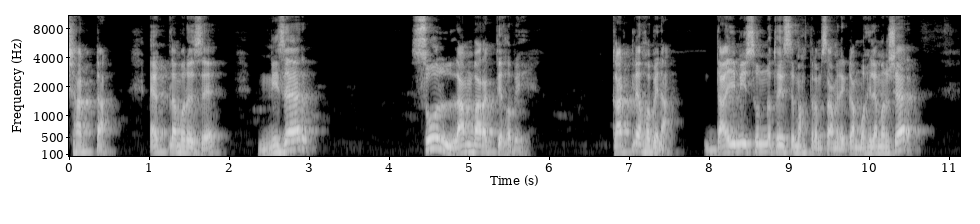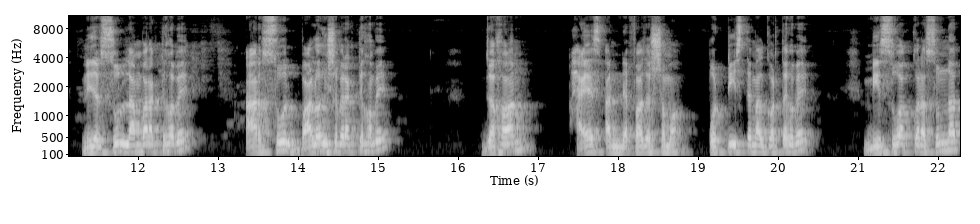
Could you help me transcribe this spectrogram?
ষাটটা এক নম্বর হয়েছে নিজের চুল লাম্বা রাখতে হবে, কাটলে হবে না। দাইমি সুন্নত হয়েছে মাহতারাম সামিন একটা মহিলা মানুষের। নিজের চুল লাম্বা রাখতে হবে আর চুল বালো হিসেবে রাখতে হবে। যখন হায়েস আর নেফাজের সময় পট্টি ইস্তেমাল করতে হবে, মিসওয়াক করা সুন্নত,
